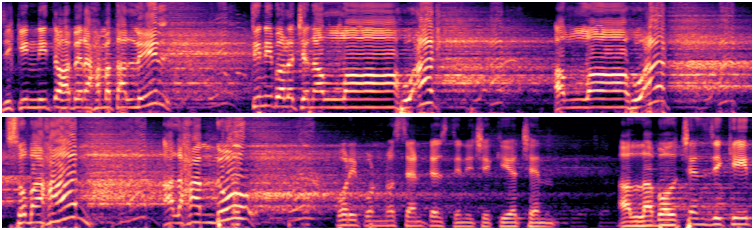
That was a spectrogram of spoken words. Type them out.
জিকির নিতে হবে রাহমাত আল্লিল তিনি বলেছেন, আল্লাহ আল্লাহ সুবাহান আলহামদু। পরিপূর্ণ সেন্টেন্স তিনি শিখিয়েছেন। আল্লাহ বলছেন, জিকির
